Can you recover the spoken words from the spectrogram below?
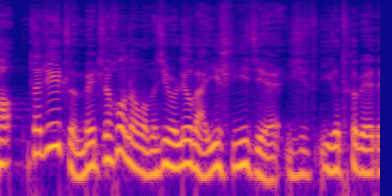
好，在这些准备之后呢，我们进入六百一十一节，一一个特别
